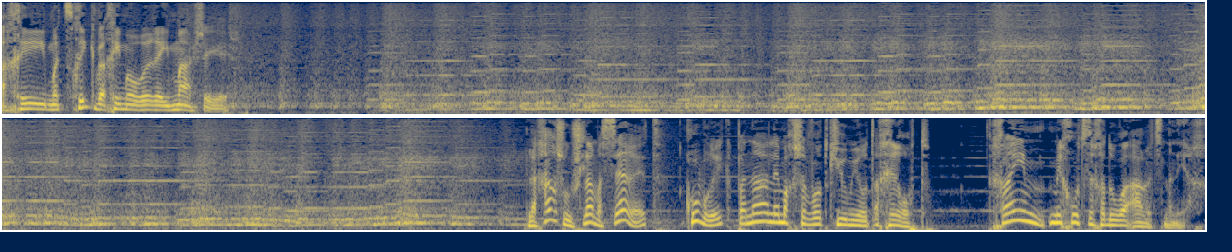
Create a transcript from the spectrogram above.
הכי מצחיק והכי מעורר אימה שיש. לאחר שהושלם הסרט, קובריק פנה למחשבות קיומיות אחרות. חיים מחוץ לכדור הארץ נניח.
